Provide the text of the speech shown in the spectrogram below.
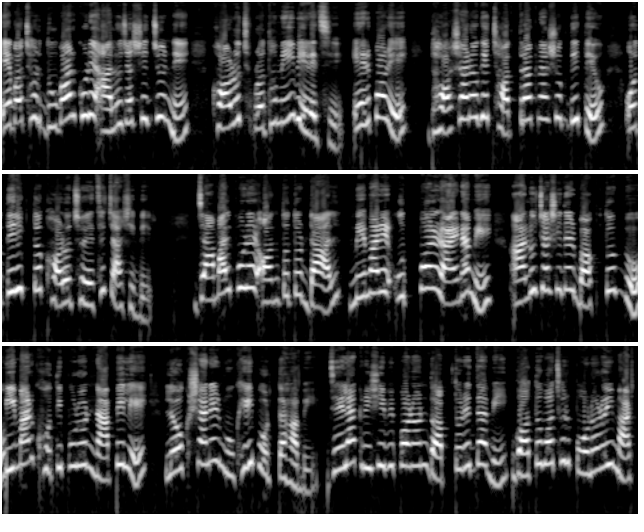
এবছর দুবার করে আলু চাষের জন্য খরচ প্রথমেই বেড়েছে। এরপরে ধসা রোগে ছত্রাকনাশক দিতেও অতিরিক্ত খরচ হয়েছে চাষিদের। জামালপুরের অন্তত ডাল মেমারের উৎপল রায় নামে আলু চাষিদের বক্তব্য, বিমার ক্ষতিপূরণ না পেলে লোকসানের মুখেই পড়তে হবে। জেলা কৃষি বিপণন দপ্তরের দাবি, গত বছর পনেরোই মার্চ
